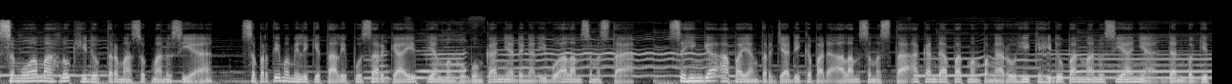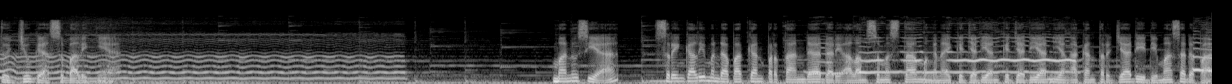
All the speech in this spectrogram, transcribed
Semua makhluk hidup termasuk manusia, seperti memiliki tali pusar gaib yang menghubungkannya dengan ibu alam semesta, sehingga apa yang terjadi kepada alam semesta akan dapat mempengaruhi kehidupan manusianya dan begitu juga sebaliknya. Manusia, sering kali mendapatkan pertanda dari alam semesta mengenai kejadian-kejadian yang akan terjadi di masa depan.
